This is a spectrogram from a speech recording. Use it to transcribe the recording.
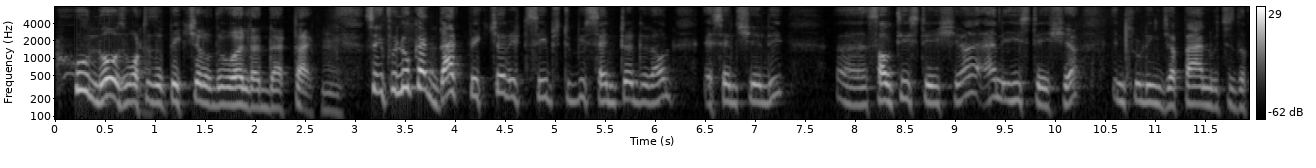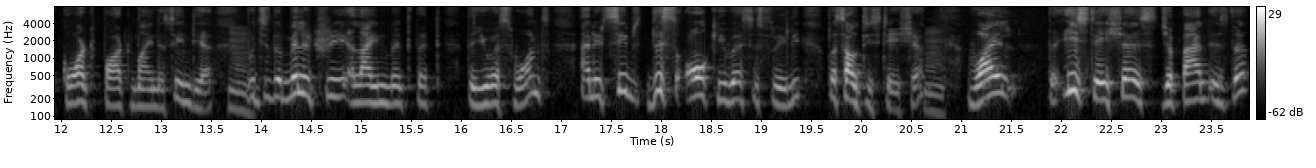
who knows what is the picture of the world at that time. Mm. So if you look at that picture, it seems to be centered around essentially uh, Southeast Asia and East Asia, including Japan, which is the Quad part minus India, mm. which is the military alignment that the US wants. And it seems this AUK US is really for Southeast Asia, mm. while the East Asia is Japan is the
